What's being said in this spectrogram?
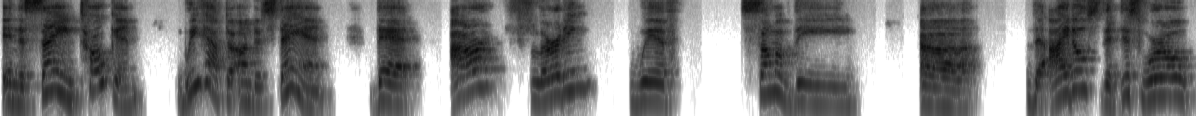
in the same token, we have to understand that our flirting with some of the uh, the idols that this world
